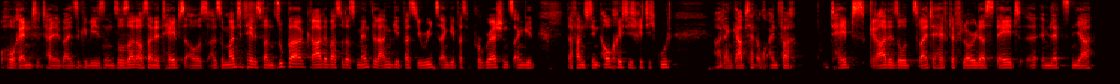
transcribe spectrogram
horrend teilweise gewesen. Und so sahen auch seine Tapes aus. Also manche Tapes waren super, gerade was so das Mental angeht, was die Reads angeht, was die Progressions angeht. Da fand ich den auch richtig, richtig gut. Aber dann gab es halt auch einfach Tapes, gerade so zweite Hälfte Florida State äh, im letzten Jahr,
